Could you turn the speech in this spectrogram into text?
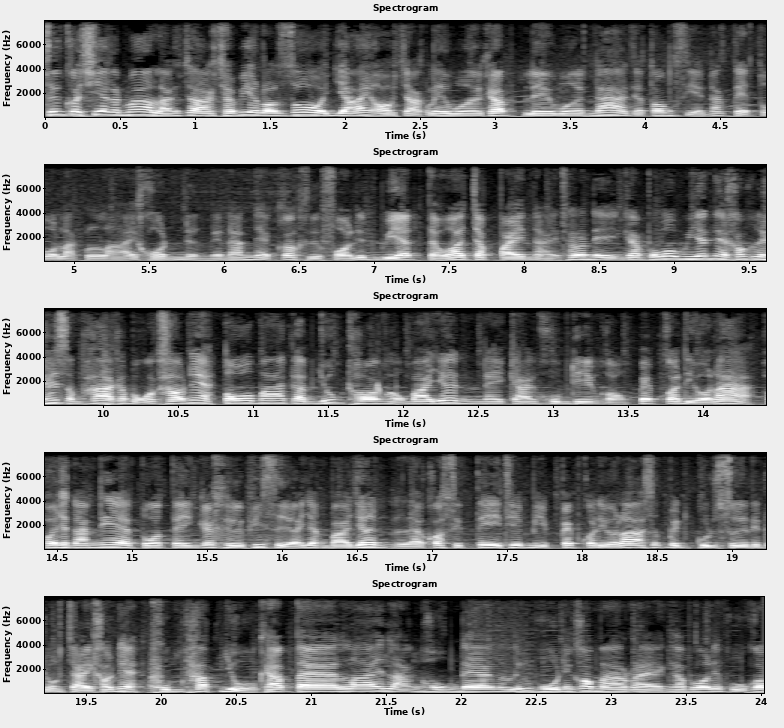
ซึ่งก็เชื่อกันว่าหลังจากชาบิอลอนโซย้ายออกจากเลเวอร์ครับเลเวอร์น่าจะต้องเสียนักเตะตัวหลักหลายคนหนึ่งในนั้นเนี่ยก็คือฟอร์ริสเวียดแต่ว่าจะไปไหนเท่านั้นเองครับเพราะว่าเวียดเนี่ยเขาเคยให้สัมภาษณ์ครับบอกว่าเขาเนี่ยโตมากับยุคทองของบาเยิร์นในการคุมทีมของเป๊ปกวาร์ดิโอลาเพราะฉะนั้นเนี่ยตัวเต็งก็คือพี่เสืออย่างบาเยิร์นแล้วก็ซิตี้ที่มีเป๊ปกวาร์ดิโอลาซึ่งเป็นกุนซือในดวงใจเขาเนี่ยคุมทัพอยู่ครับแต่ลายหลังหงแดงของลิเวอร์พูลนี่ก็มาแรงครับเพราะลิเวอร์พูลก็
